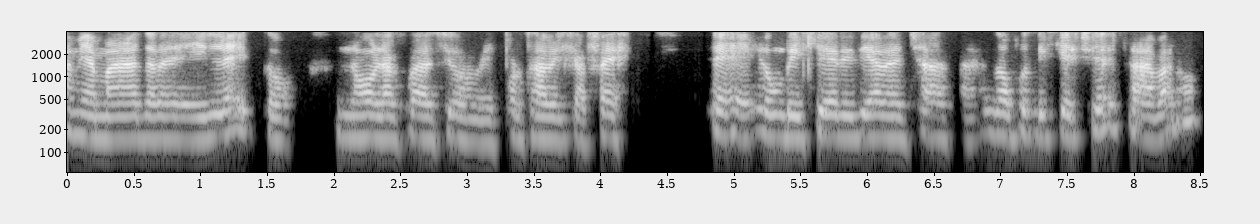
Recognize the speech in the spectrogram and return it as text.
a mia madre il letto, non la colazione, portava il caffè e un bicchiere di aranciata, dopodiché si alzavano.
